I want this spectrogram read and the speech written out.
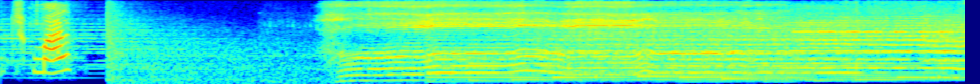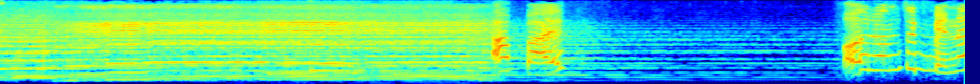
राजकुमार और हमसे बिना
